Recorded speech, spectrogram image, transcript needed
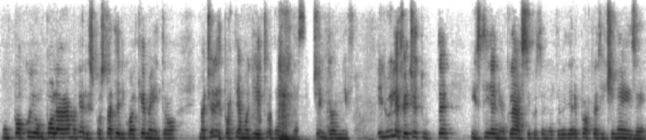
un po' qui, un po' là, magari spostate di qualche metro, ma ce le portiamo dietro da, da 100 anni fa. E lui le fece tutte in stile neoclassico, se andate a vedere Porta Ticinese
